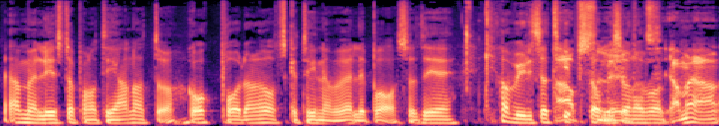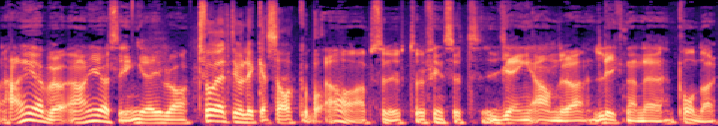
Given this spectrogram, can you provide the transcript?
ja, men lyssna på något annat då. Rockpodden har hört ska tydligen vara väldigt bra. Så det kan vi ju tips absolut. om i sådana fall. Ja, men han, han, gör bra. han gör sin grej bra. Två helt olika saker bara. Ja, absolut. Och det finns ett gäng andra liknande poddar.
